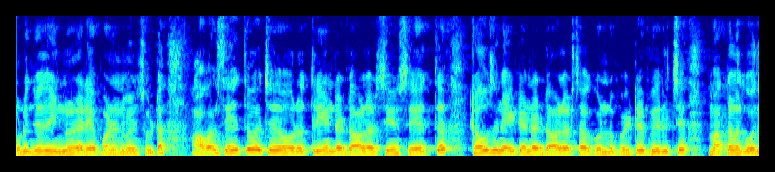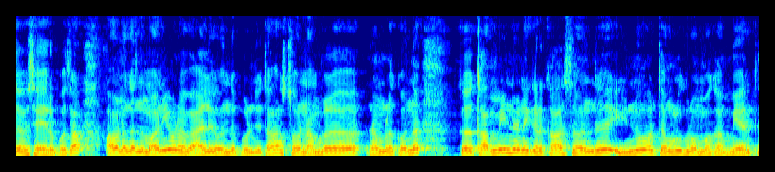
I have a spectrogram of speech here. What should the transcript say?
முடிஞ்சது இன்னும் நிறைய பண்ணணுமேனு சொல்லிட்டு அவன் சேர்த்து வச்ச ஒரு த்ரீ ஹண்ட்ரட் டாலர்ஸையும் சேர்த்து தௌசண்ட் எயிட் ஹண்ட்ரட் டாலர்ஸாக கொண்டு போயிட்டு பிரித்து மக்களுக்கு உதவி செய்கிறப்போ தான் அவனுக்கு அந்த மணியோட வேல்யூ வந்து புரிஞ்சுதான். ஸோ நம்ம நம்மளுக்கு வந்து க- கம்மின்னு நினைக்கிற காசு வந்து இன்னொருத்தவங்களுக்கு ரொம்ப கம்மியாக இருக்குது.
